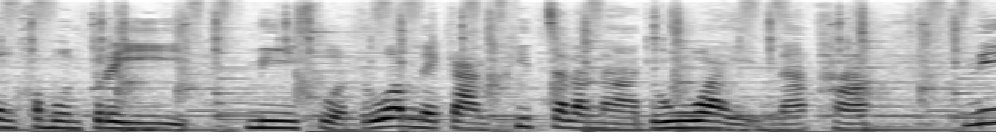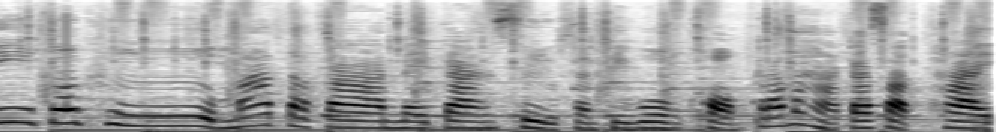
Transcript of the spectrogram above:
องคมนตรีมีส่วนร่วมในการพิจารณาด้วยนะคะ นี่ก็คือมาตรการในการสืบสันติวงศ์ของพระมหากษัตริย์ไทย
